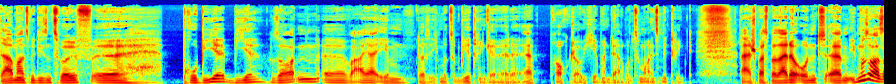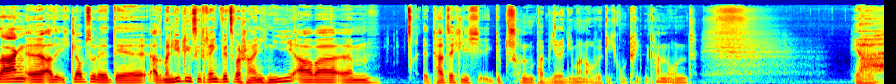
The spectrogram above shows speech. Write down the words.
Damals mit diesen zwölf äh, Probier-Biersorten äh, war ja eben, dass ich mal zum Biertrinker werde. Er braucht, glaube ich, jemanden, der ab und zu mal eins mittrinkt. Nein, Spaß beiseite. Und ähm, ich muss aber sagen, äh, also ich glaube, so der, der, also mein Lieblingsgetränk wird es wahrscheinlich nie, aber ähm, tatsächlich gibt es schon ein paar Biere, die man auch wirklich gut trinken kann. Und ja,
